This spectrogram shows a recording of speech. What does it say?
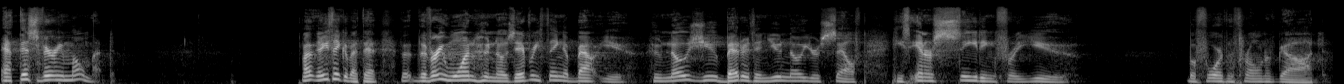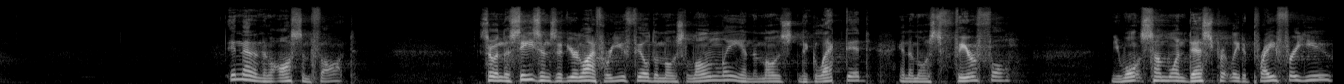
at this very moment. Now, you think about that. The, the very one who knows everything about you, who knows you better than you know yourself, he's interceding for you before the throne of God. Isn't that an awesome thought? So, in the seasons of your life where you feel the most lonely and the most neglected and the most fearful, you want someone desperately to pray for you,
